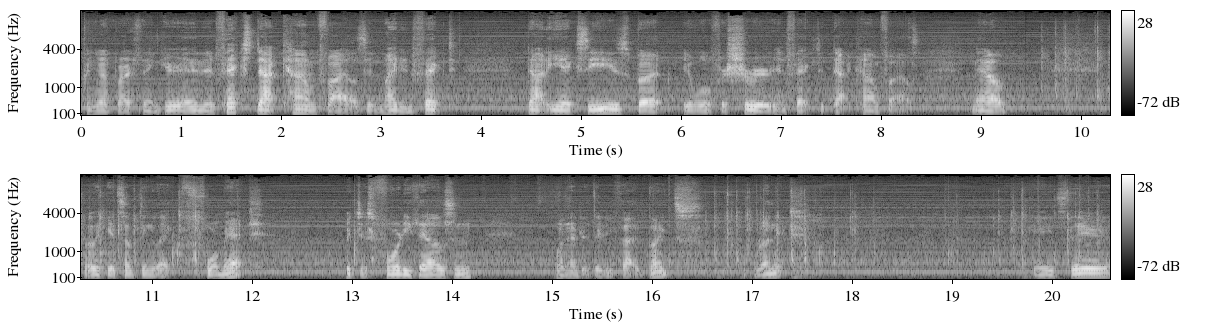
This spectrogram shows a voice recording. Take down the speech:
bring up our thing here, and it infects .com files. It might infect .exes, but it will for sure infect .com files. Now, look at something like format, which is 40,135 bytes. Run it. Okay, it's there.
